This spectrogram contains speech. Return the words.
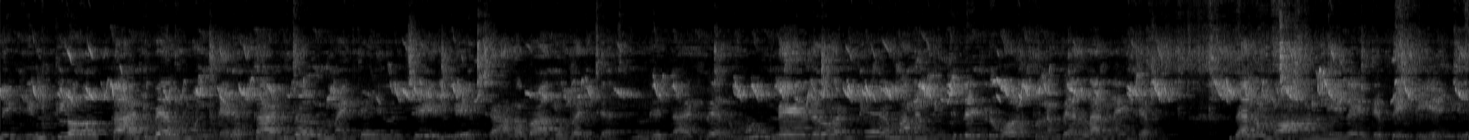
మీకు ఇంట్లో తాటి బెల్లం ఉంటే తాటి బెల్లం అయితే యూజ్ చేయండి. చాలా బాగా పనిచేస్తుంది తాటి బెల్లము. లేదు అంటే మనం ఇంటి దగ్గర వాడుకునే బెల్లాన్ని అయితే బెల్లం నీరు అయితే పెట్టేయండి.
